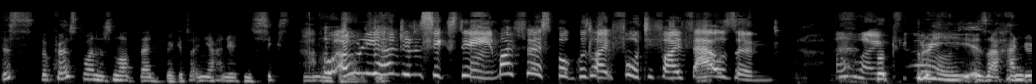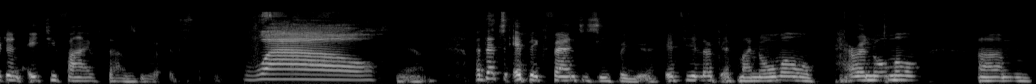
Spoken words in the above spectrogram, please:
This the first one is not that big. It's only 116. Oh, only 116. My first book was like 45,000. Oh my Book God. three is 185,000 words. Wow. Yeah. But that's epic fantasy for you. If you look at my normal paranormal um,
